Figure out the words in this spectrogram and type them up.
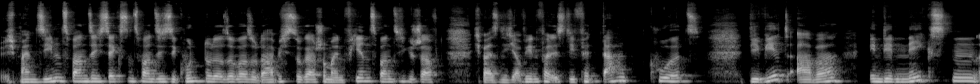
ich meine 27, 26 Sekunden oder sowas, oder habe ich sogar schon mal in 24 geschafft. Ich weiß nicht, auf jeden Fall ist die verdammt kurz. Die wird aber in den nächsten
